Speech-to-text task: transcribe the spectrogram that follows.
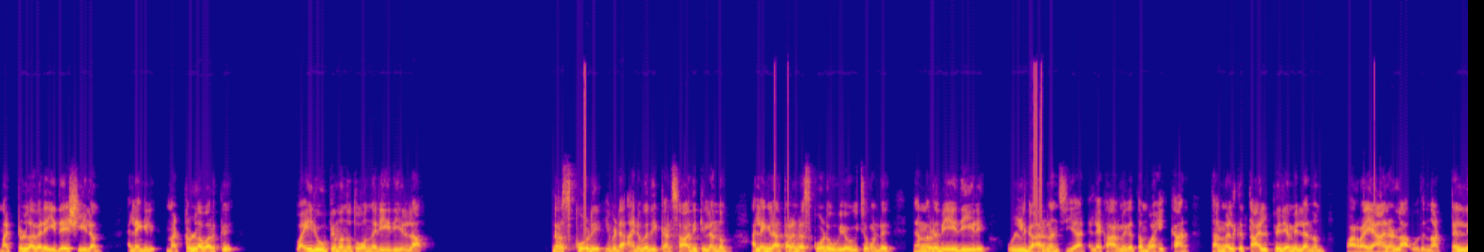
മറ്റുള്ളവരെ ഇതേ ശീലം അല്ലെങ്കിൽ മറ്റുള്ളവർക്ക് വൈരൂപ്യമെന്ന് തോന്നുന്ന രീതിയിലുള്ള ഡ്രസ് കോഡ് ഇവിടെ അനുവദിക്കാൻ സാധിക്കില്ലെന്നും അല്ലെങ്കിൽ അത്തരം ഡ്രസ് കോഡ് ഉപയോഗിച്ചുകൊണ്ട് ഞങ്ങളുടെ വേദിയിൽ ഉദ്ഘാടനം ചെയ്യാൻ അല്ലെ കാർമ്മികത്വം വഹിക്കാൻ തങ്ങൾക്ക് താല്പര്യമില്ലെന്നും പറയാനുള്ള ഒരു നട്ടൽ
